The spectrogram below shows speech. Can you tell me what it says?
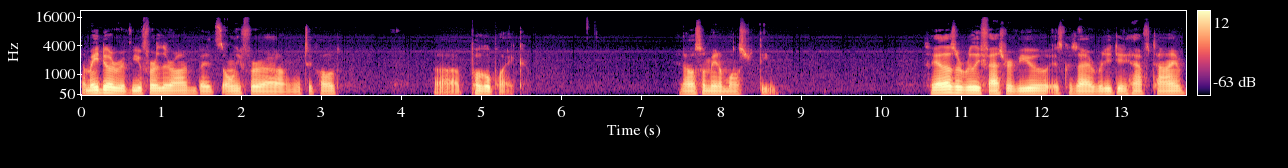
I may do a review further on, but it's only for uh, what's it called? Uh, Pogo Plank. And I also made a monster theme. So yeah, that was a really fast review. Is because I really didn't have time,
